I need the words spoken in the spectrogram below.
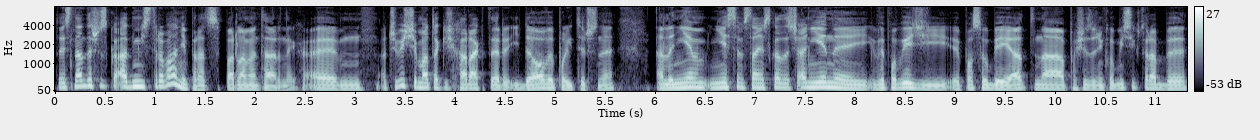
to jest nade wszystko administrowanie prac parlamentarnych. Oczywiście ma to jakiś charakter ideowy, polityczny, ale nie, nie jestem w stanie wskazać ani jednej wypowiedzi poseł Biejat na posiedzeniu komisji, która by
